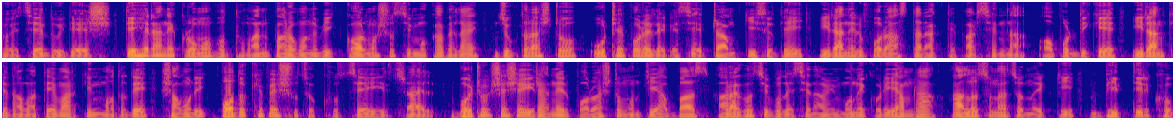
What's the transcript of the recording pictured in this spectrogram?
হয়েছে দুই দেশ। তেহরানে ক্রমবর্ধমান পারমাণবিক কর্মসূচি মোকাবেলায় যুক্তরাষ্ট্র উঠে পড়ে লেগেছে। ট্রাম্প কিছুতেই ইরানের উপর আস্থা রাখতে পারছেন না। অপরদিকে ইরানকে নবাতে মার্কিন মদদে সামরিক পদক্ষেপের সুযোগ খুঁজছে ইসরায়েল। বৈঠক শেষে ইরানের পররাষ্ট্রমন্ত্রী আব্বাস আরাগচি বলেছেন, আমি মনে করি আমরা আলোচনার জন্য একটি ভিত্তির খুব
